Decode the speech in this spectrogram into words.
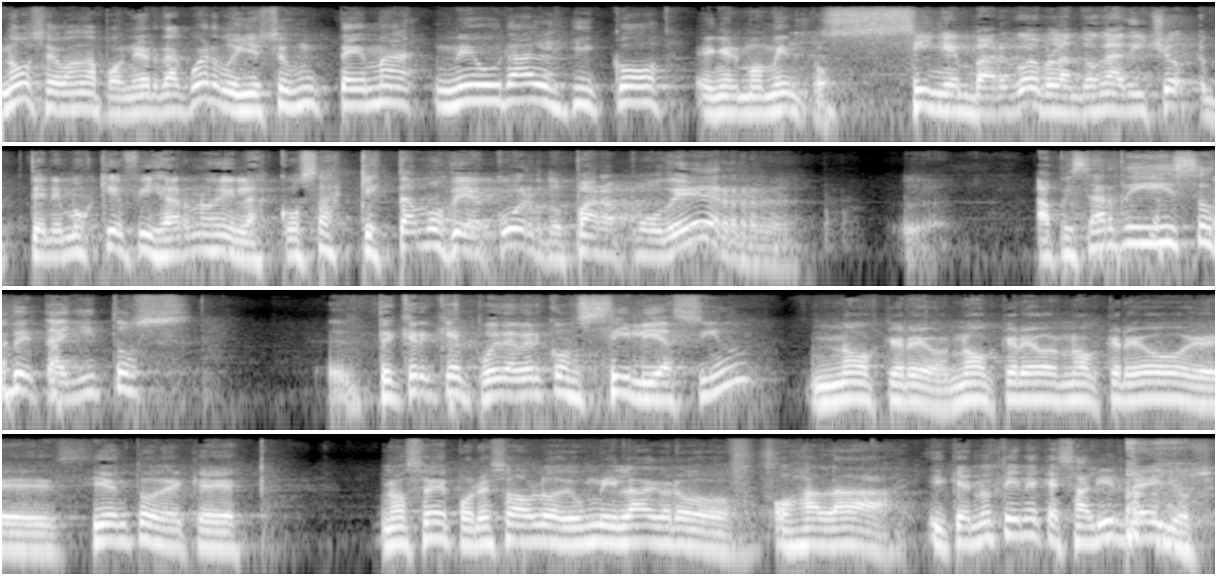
no se van a poner de acuerdo y ese es un tema neurálgico en el momento. Sin embargo, Blandón ha dicho, tenemos que fijarnos en las cosas que estamos de acuerdo para poder, a pesar de esos detallitos, ¿usted cree que puede haber conciliación? No creo, no creo, no creo. Eh, siento de que no sé, por eso hablo de un milagro, ojalá, y que no tiene que salir de ellos,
